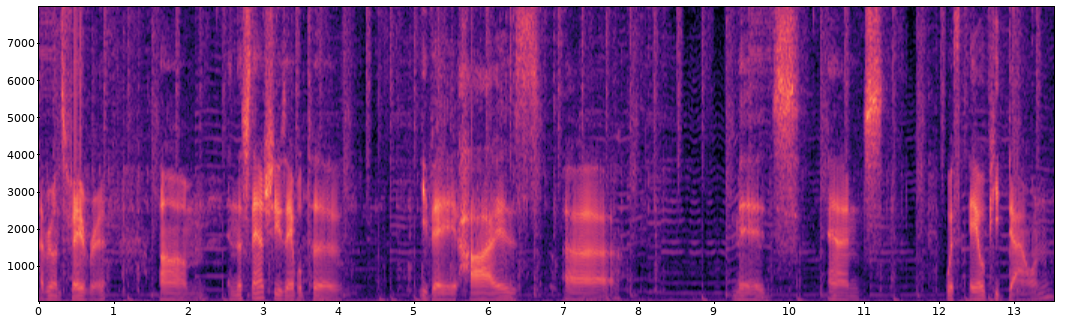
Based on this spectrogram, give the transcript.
everyone's favorite. Um, in this stance, she's able to evade highs, uh, mids, and with AOP down,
